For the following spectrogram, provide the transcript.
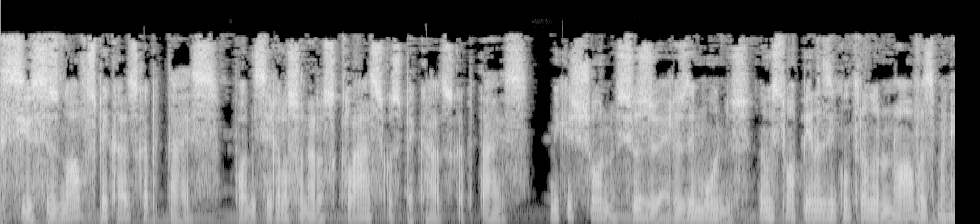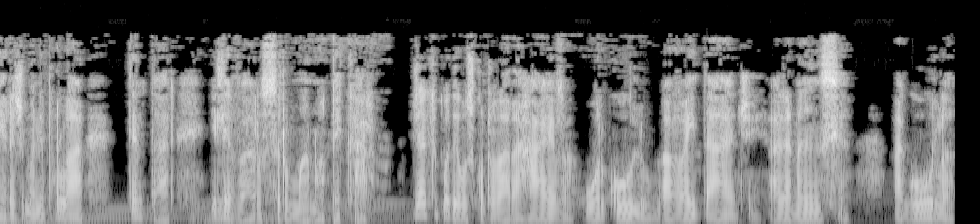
Se esses novos pecados capitais podem se relacionar aos clássicos pecados capitais, me questiono se os velhos demônios não estão apenas encontrando novas maneiras de manipular, tentar e levar o ser humano a pecar. Já que podemos controlar a raiva, o orgulho, a vaidade, a ganância, a gula,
